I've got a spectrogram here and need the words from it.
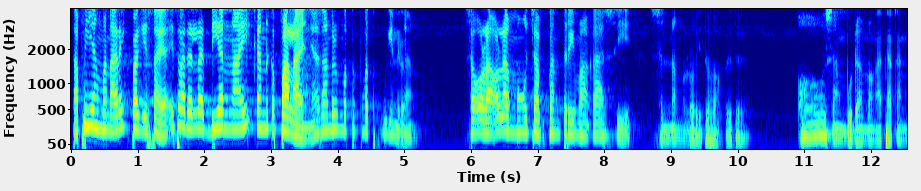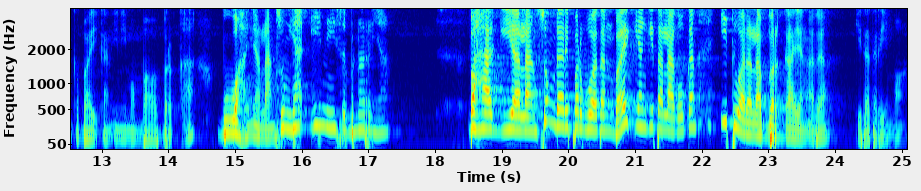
Tapi yang menarik bagi saya itu adalah dia naikkan kepalanya sambil ngetup-ngetup begini lah. Seolah-olah mengucapkan terima kasih. Senang loh itu waktu itu. Oh, Sang Buddha mengatakan kebaikan ini membawa berkah, buahnya langsung ya ini sebenarnya bahagia langsung dari perbuatan baik yang kita lakukan itu adalah berkah yang ada kita terima.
